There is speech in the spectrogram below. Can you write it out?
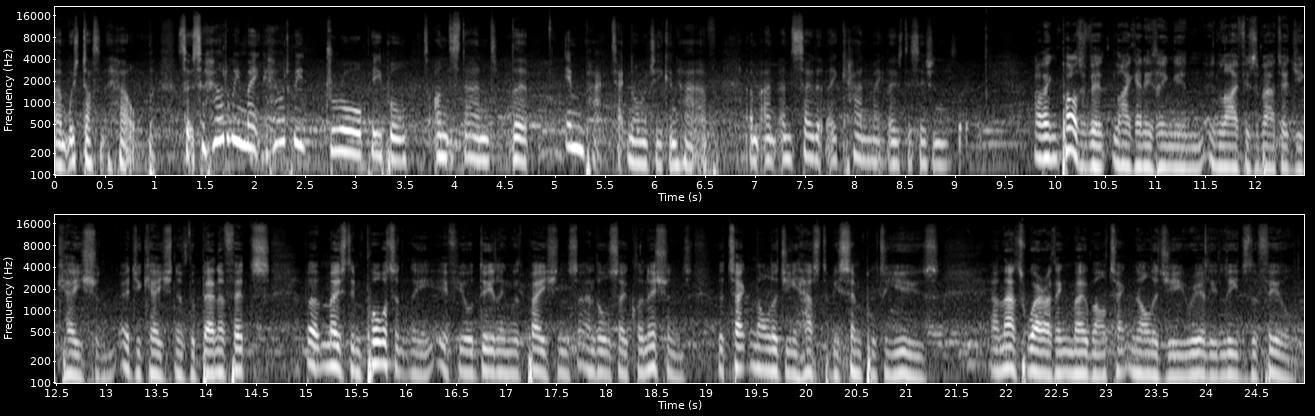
Um, which doesn't help. So, so how do we make, how do we draw people to understand the impact technology can have, um, and, and so that they can make those decisions? I think part of it, like anything in, in life, is about education, education of the benefits. But most importantly, if you're dealing with patients and also clinicians, the technology has to be simple to use. And that's where I think mobile technology really leads the field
